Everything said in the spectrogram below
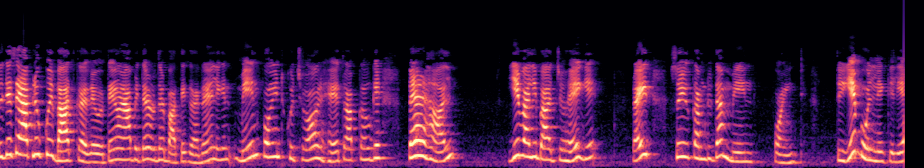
तो जैसे आप लोग कोई बात कर रहे होते हैं और आप इधर उधर बातें कर रहे हैं, लेकिन मेन पॉइंट कुछ और है तो आप कहोगे, बहरहाल, ये वाली बात जो है, ये right so you come to the main point तो ये बोलने के लिए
